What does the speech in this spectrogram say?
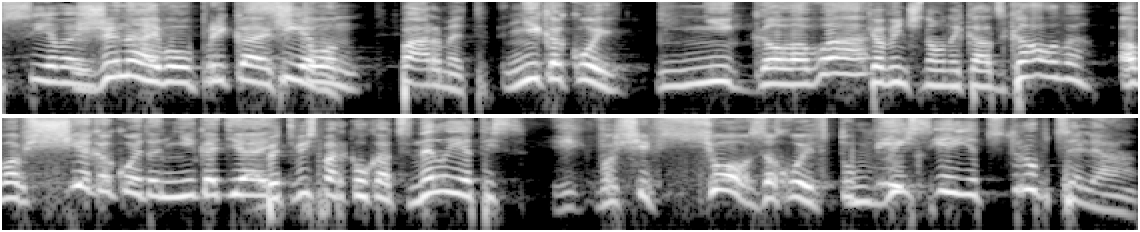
sievai, жена его упрекает, что он pārmet, никакой не голова, ka viņš nav nekāds galva, а вообще какой-то негодяй. bet vispār kaut kāds nelietis. И вообще все заходит в Un тупик. viss ieiet strupceļā.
